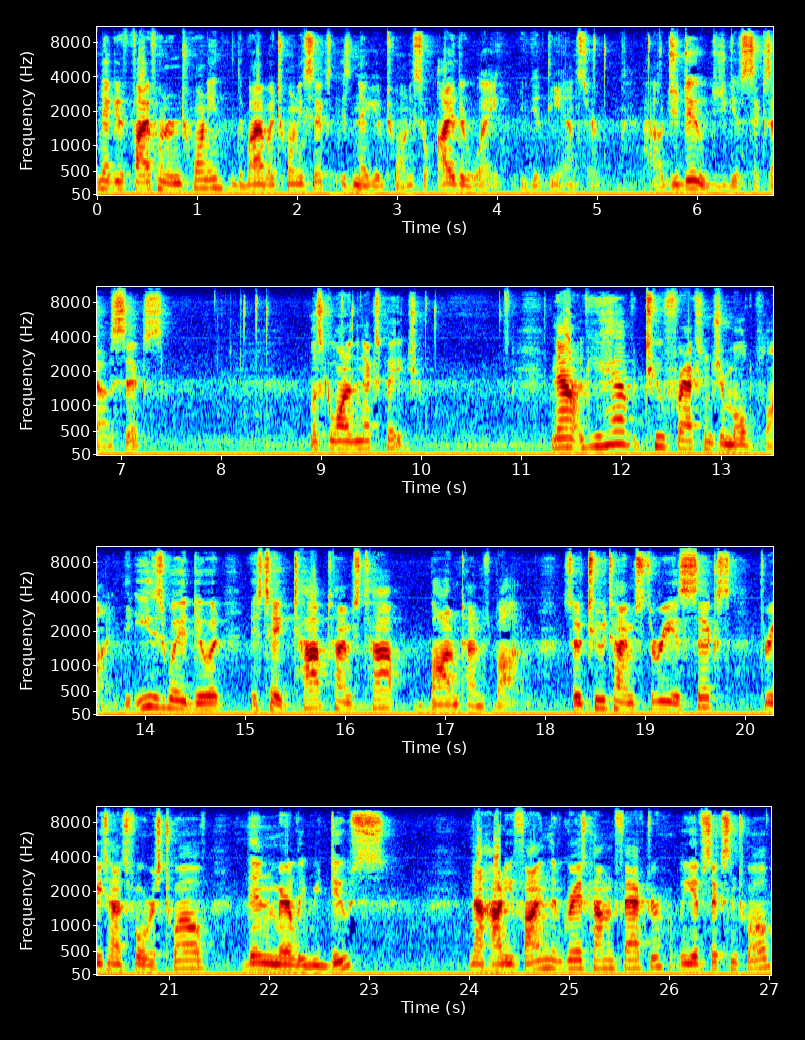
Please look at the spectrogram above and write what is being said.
negative 520 divided by 26 is negative 20. So either way, you get the answer. How'd you do? Did you get 6 out of 6? Let's go on to the next page. Now, if you have two fractions you're multiplying, the easiest way to do it is take top times top, bottom times bottom. So 2 times 3 is 6, 3 times 4 is 12, then merely reduce. Now, how do you find the greatest common factor? We have 6 and 12.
